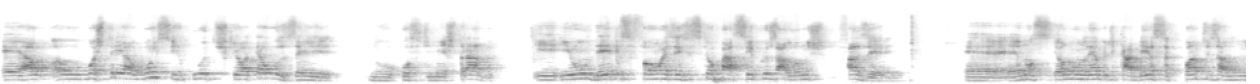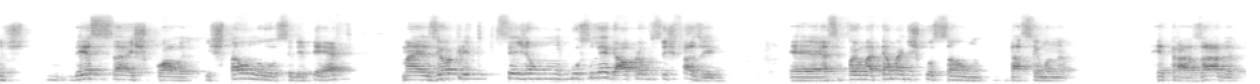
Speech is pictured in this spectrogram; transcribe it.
é, eu mostrei alguns circuitos que eu até usei no curso de mestrado, e, e, um deles foi um exercício que eu passei para os alunos fazerem. É, eu, não, eu não lembro de cabeça quantos alunos dessa escola estão no CBPF, mas eu acredito que seja um curso legal para vocês fazerem. É, essa foi uma, até uma discussão da semana retrasada,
